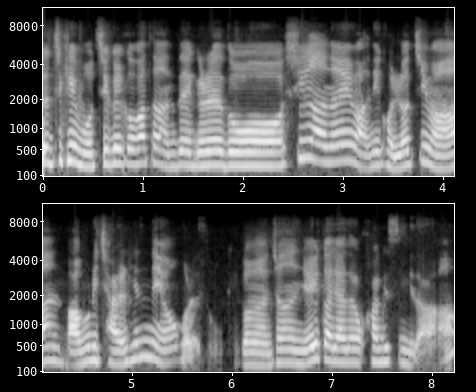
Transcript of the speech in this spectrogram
솔직히 못 찍을 것 같았는데, 그래도 시간을 많이 걸렸지만, 마무리 잘 했네요, 그래도. 그러면 저는 여기까지 하도록 하겠습니다.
